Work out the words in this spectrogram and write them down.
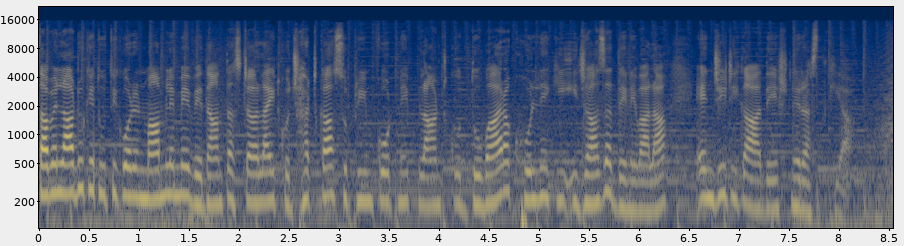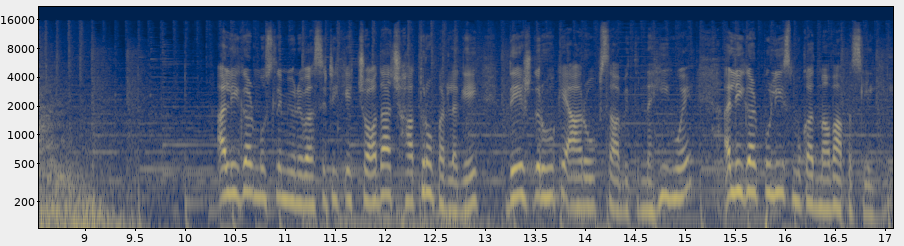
तमिलनाडु के तूतीकोरन मामले में वेदांता स्टरलाइट को झटका, सुप्रीम कोर्ट ने प्लांट को दोबारा खोलने की इजाज़त देने वाला एनजीटी का आदेश निरस्त किया। अलीगढ़ मुस्लिम यूनिवर्सिटी के 14 छात्रों पर लगे देशद्रोह के आरोप साबित नहीं हुए। अलीगढ़ पुलिस मुकदमा वापस लेगी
